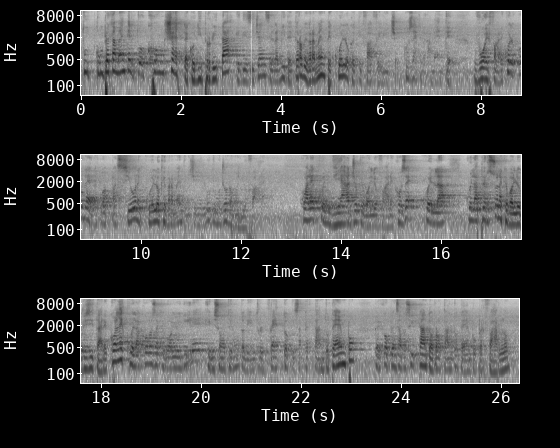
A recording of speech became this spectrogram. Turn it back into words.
tu- completamente il tuo concetto ecco, di priorità e di esigenze della vita e trovi veramente quello che ti fa felice. Cos'è che veramente vuoi fare? Quello- qual è la tua passione, quello che veramente dici nell'ultimo giorno voglio fare? Qual è quel viaggio che voglio fare? Cos'è quella, quella persona che voglio visitare? Qual è quella cosa che voglio dire che mi sono tenuta dentro il petto chissà per tanto tempo? Perché ho pensato sì, tanto avrò tanto tempo per farlo.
